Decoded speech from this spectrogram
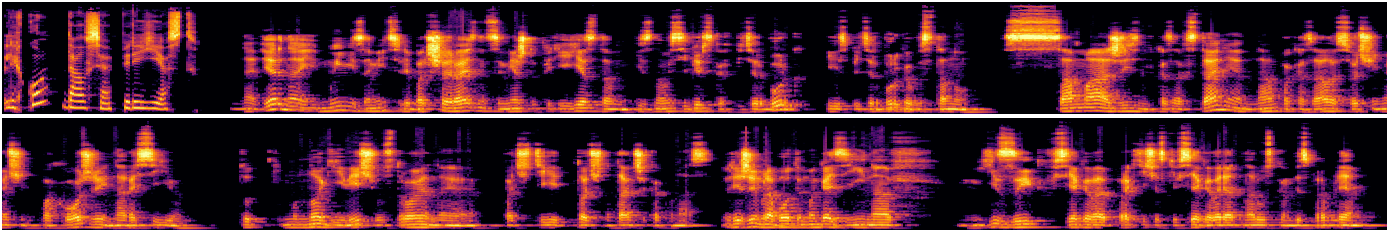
легко дался переезд? Наверное, мы не заметили большой разницы между переездом из Новосибирска в Петербург и из Петербурга в Астану. Сама жизнь в Казахстане нам показалась очень-очень похожей на Россию. Тут многие вещи устроены почти точно так же, как у нас. Режим работы магазинов, язык, все практически все говорят на русском без проблем.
